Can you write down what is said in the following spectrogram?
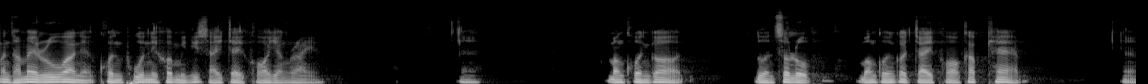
มันทำให้รู้ว่าเนี่ยคนพูดนี่เขามีนิสัยใจคออย่างไรนะบางคนก็ด่วนสรุป บางคนก็ใจคอคับแคบนะ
